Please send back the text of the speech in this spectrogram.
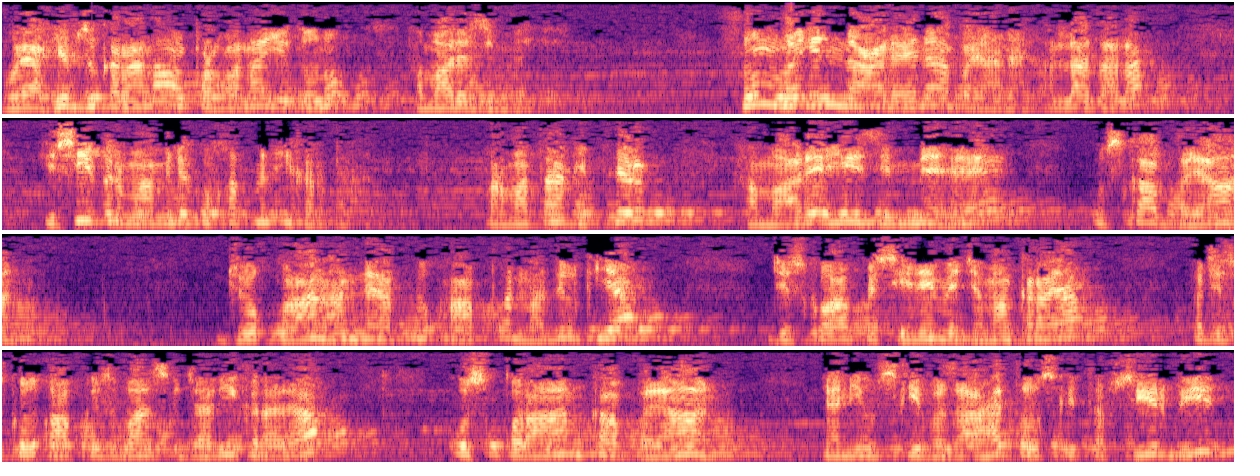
گویا حفظ کرانا اور پڑھوانا یہ دونوں ہمارے ذمہ ہے تم ان نہ بیان ہے۔ اللہ تعالیٰ اسی پر معاملے کو ختم نہیں کرتا۔ فرماتا کہ پھر ہمارے ہی ذمے ہے اس کا بیان۔ جو قرآن ہم نے آپ پر نازل کیا، جس کو آپ کے سینے میں جمع کرایا اور جس کو آپ کی زبان سے جاری کرایا، اس قرآن کا بیان یعنی اس کی وضاحت اور اس کی تفسیر بھی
